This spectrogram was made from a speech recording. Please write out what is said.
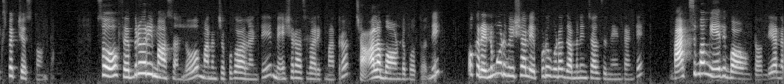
ఎక్స్పెక్ట్ చేస్తూ ఉంటాం. సో ఫిబ్రవరి మాసంలో మనం చెప్పుకోవాలంటే మేషరాశి వారికి మాత్రం చాలా బాగుండబోతుంది. ఒక రెండు మూడు విషయాలు ఎప్పుడు కూడా గమనించాల్సింది ఏంటంటే మాక్సిమం ఏది బాగుంటుంది అన్న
